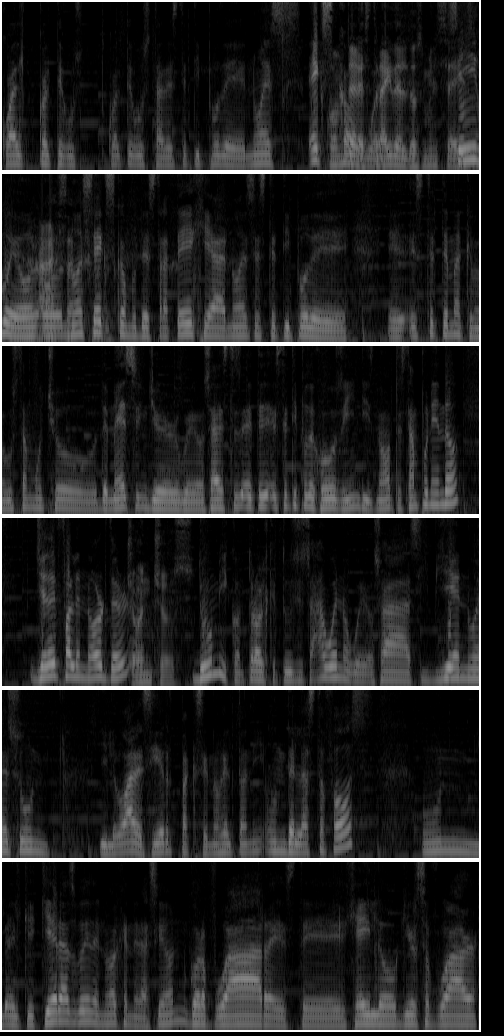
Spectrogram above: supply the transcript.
¿Cuál, cuál, te gust- ¿Cuál te gusta de este tipo de...? No es XCOM, Counter. Strike del 2006. Sí, güey, o, Ajá, o no es. XCOM de estrategia, no es este tipo de... eh, este tema que me gusta mucho de Messenger, güey. O sea, este, este, este tipo de juegos indies, ¿no? Te están poniendo Jedi Fallen Order, Chonchos. Doom y Control, que tú dices, ah, bueno, güey, o sea, si bien no es un... Y lo voy a decir para que se enoje el Tony, un The Last of Us, un el que quieras, güey, de nueva generación, God of War, este, Halo, Gears of War,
